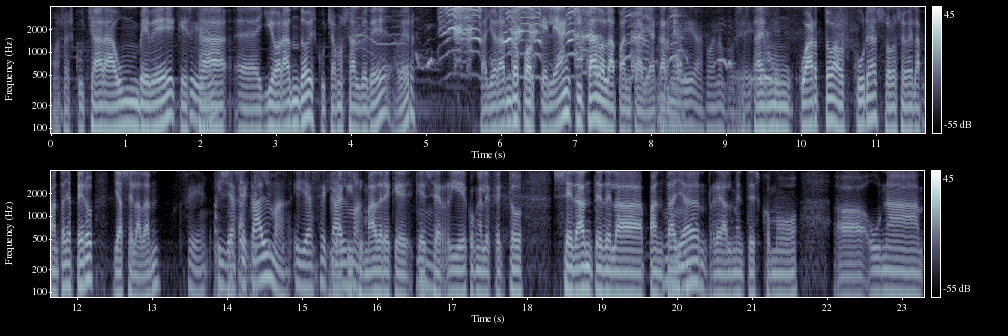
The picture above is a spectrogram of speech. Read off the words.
vamos a escuchar a un bebé que está llorando. Escuchamos al bebé, a ver. Está llorando porque le han quitado la pantalla, Carmen. Pues está en un cuarto a oscuras, solo se ve la pantalla, pero ya se la dan. Sí, y, ya se calma, y ya se calma. Y aquí su madre que, mm. se ríe con el efecto sedante de la pantalla, mm. realmente es como ah, una,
